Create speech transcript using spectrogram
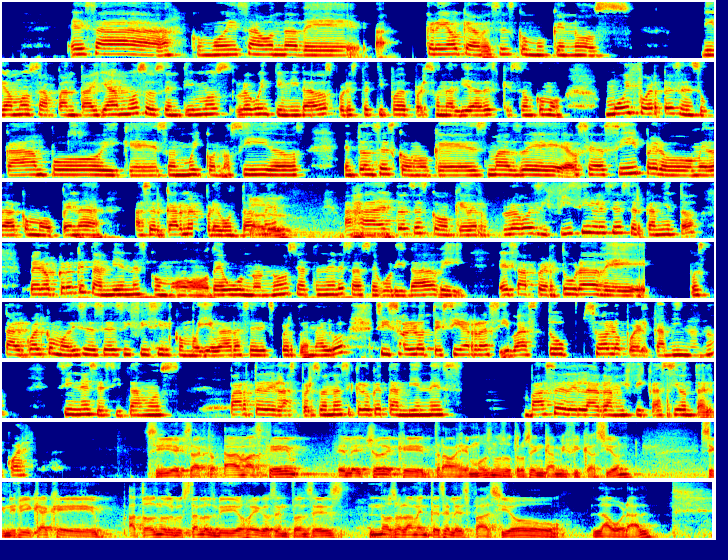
esa, como esa onda de, ah, creo que a veces como que nos digamos, apantallamos o sentimos luego intimidados por este tipo de personalidades que son como muy fuertes en su campo y que son muy conocidos. Entonces, como que es más de, o sea, sí, pero me da como pena acercarme o preguntarme. Ajá, entonces como que luego es difícil ese acercamiento, pero creo que también es como de uno, ¿no? O sea, tener esa seguridad y esa apertura de pues tal cual como dices, es difícil como llegar a ser experto en algo si solo te cierras y vas tú solo por el camino, ¿no? Sí necesitamos parte de las personas y creo que también es base de la gamificación tal cual. Sí, exacto. Además que el hecho de que trabajemos nosotros en gamificación significa que a todos nos gustan los videojuegos, entonces no solamente es el espacio laboral,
